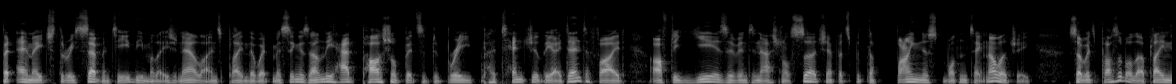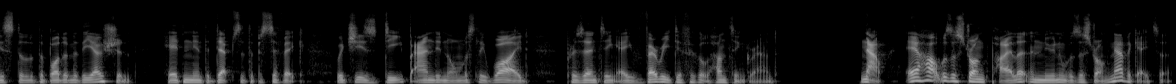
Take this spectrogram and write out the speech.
but MH370, the Malaysian Airlines plane that went missing, has only had partial bits of debris potentially identified after years of international search efforts with the finest modern technology. So it's possible our plane is still at the bottom of the ocean, hidden in the depths of the Pacific, which is deep and enormously wide, presenting a very difficult hunting ground. Now, Earhart was a strong pilot and Noonan was a strong navigator.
